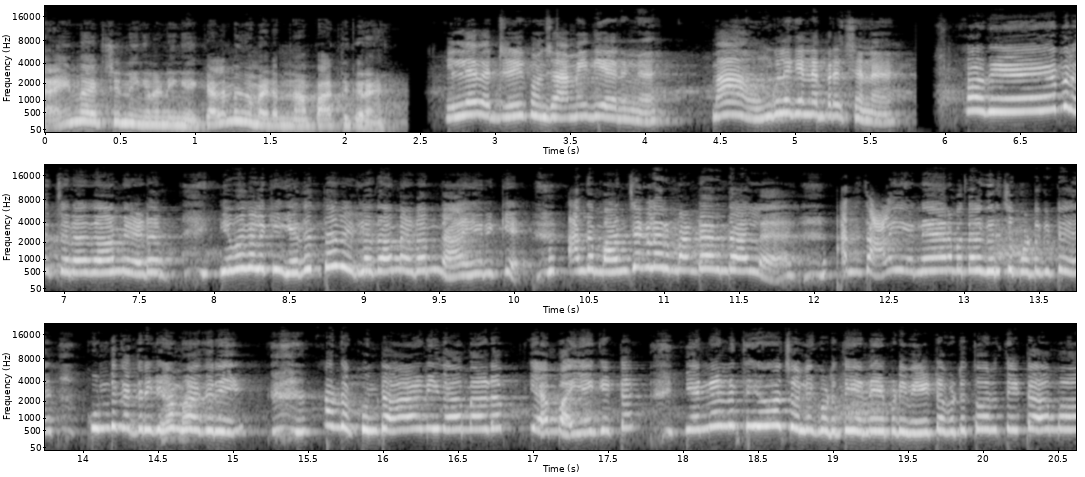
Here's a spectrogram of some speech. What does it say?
டைம் ஆயிடுச்சு நீங்க நீங்க கிளம்புங்க மேடம் நான் பாத்துக்கிறேன். இல்ல வெற்றி கொஞ்சம் அமைதியா இருங்க. மா உங்களுக்கு என்ன பிரச்சனை? அதே பிரச்சனை தான் மேடம். இவங்களுக்கு எதிர்த்த வீட்ல தான் மேடம் நான் இருக்கேன். அந்த மஞ்சள் கலர் மண்டை இருந்தால அந்த தலையை நேரமா தான் விரிச்சு போட்டுக்கிட்டு குண்டு கத்திரிக்கிற மாதிரி. அந்த குந்தாணி தான் மேடம் என் பையன் கிட்ட என்னென்னத்தையோ சொல்லி கொடுத்து என்னை இப்படி வீட்டை விட்டு துரத்திட்டாமா?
